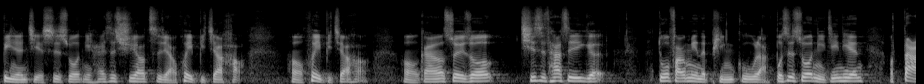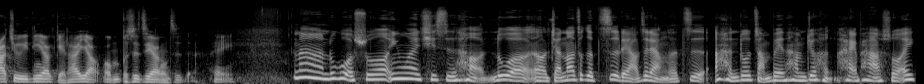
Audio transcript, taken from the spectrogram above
病人解释说，你还是需要治疗会比较好，哦，会比较好，哦，刚刚所以说，其实它是一个多方面的评估啦，不是说你今天大就一定要给他药，我们不是这样子的，嘿。那如果说，因为其实哈，如果呃讲到这个治疗这两个字啊，很多长辈他们就很害怕说，哎，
